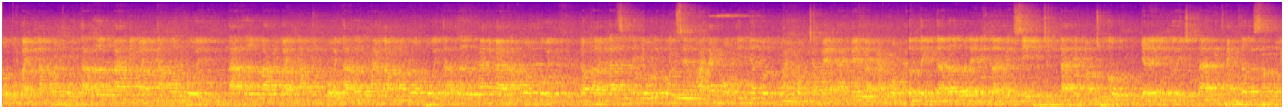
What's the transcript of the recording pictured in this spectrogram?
47 năm hôn phối ta hơn 37 năm hôn phối ta hơn 37 năm hôn phối ta hơn 25 năm hôn phối ta hơn 23 năm hôn phối đồng thời, ta xin đánh dấu để con xem hóa các hồn tín nhân vượt ngoài hồn cha mẹ, hai bên là các hồn tâm tình. Tạ ơn và để chúng ta nguyện xin chúng ta đến lòng Chúa. Giờ đây những người chúng ta thành tâm sám hối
